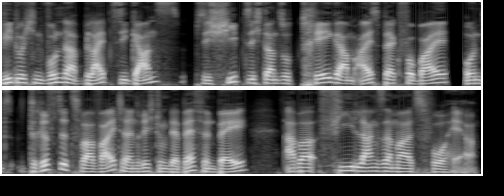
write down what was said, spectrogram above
Wie durch ein Wunder bleibt sie ganz, sie schiebt sich dann so träge am Eisberg vorbei und driftet zwar weiter in Richtung der Baffin Bay, aber viel langsamer als vorher.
